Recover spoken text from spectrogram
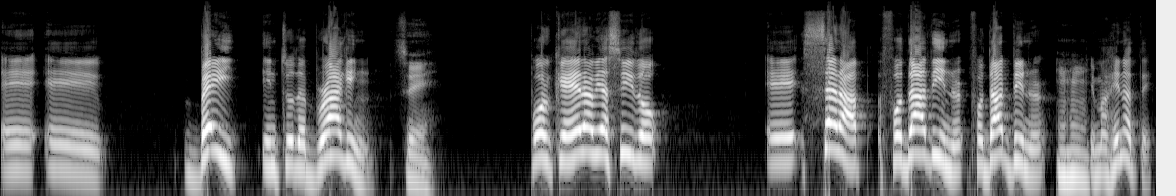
eh, eh, bait into the bragging. Sí. porque él había sido eh, set up for that dinner, for that dinner. Imagínate,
